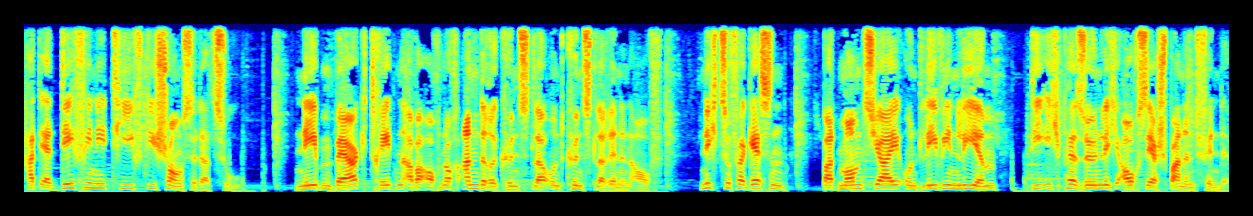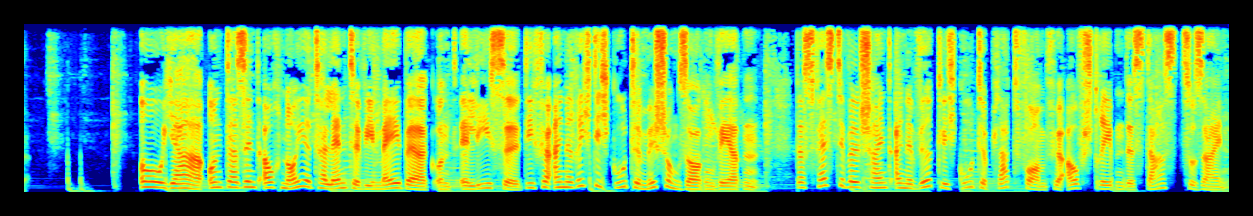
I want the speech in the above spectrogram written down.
hat er definitiv die Chance dazu. Neben Berg treten aber auch noch andere Künstler und Künstlerinnen auf. Nicht zu vergessen Bad Momtjai und Levin Liam, die ich persönlich auch sehr spannend finde. Oh ja, und da sind auch neue Talente wie Mayberg und Elise, die für eine richtig gute Mischung sorgen werden. Das Festival scheint eine wirklich gute Plattform für aufstrebende Stars zu sein.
